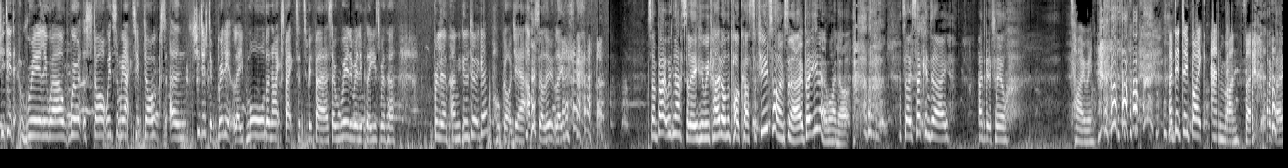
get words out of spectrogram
She did really well. We were at the start with some reactive dogs, and she just did brilliantly, more than I expected, to be fair. So really, really pleased with her. Brilliant. And you're going to do it again? Oh God, yeah, absolutely. So I'm back with Natalie, who we've had on the podcast a few times now, but you know, why not? so, second day, how did it feel? Tiring. I did do bike and run, so okay.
